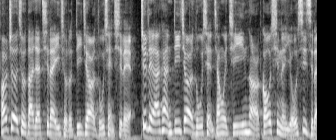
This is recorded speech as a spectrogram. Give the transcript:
而这就是大家期待已久的 DG2 独显系列。具体来看，DG2 独显将会基于英特尔高性能游戏级的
